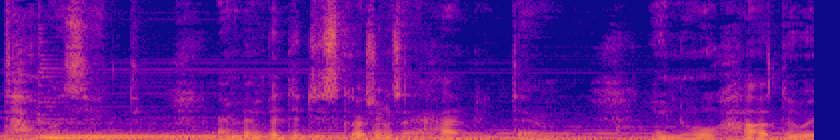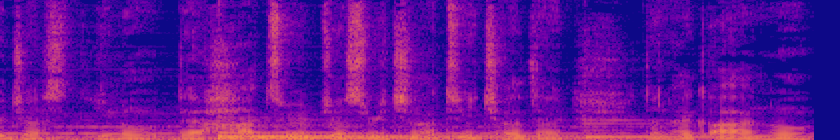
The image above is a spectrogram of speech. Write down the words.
That was it. I remember the discussions I had with them, you know, how they were just, you know, their hearts were just reaching out to each other. They're like, ah, oh, no,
